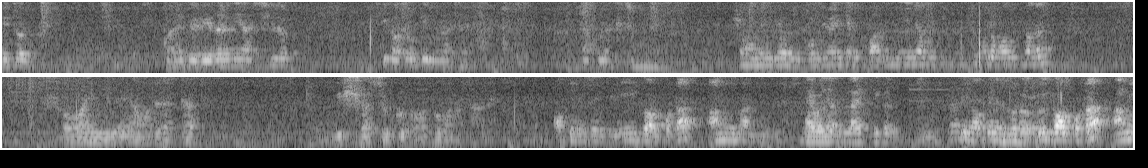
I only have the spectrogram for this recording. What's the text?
ওই তো কলেজের রেজাল্ট নিয়ে আসছিল। ঠিক অত অব্দি মনে আছে। তারপর আর কিছু মনে নেই। যে প্রতিভাইকে বাড়ি নিয়ে যাব কি কিছু বলে বলতে তাহলে? সবাই মিলে আমাদের একটা বিশ্বাসযোগ্য গল্প বানাতে হবে। অখিলেশ এই এই গল্পটা আমি বানিয়ে দিচ্ছি। হ্যাঁ বোঝা লাইট শিকার এই অখিলেশ বলছে এই গল্পটা আমি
